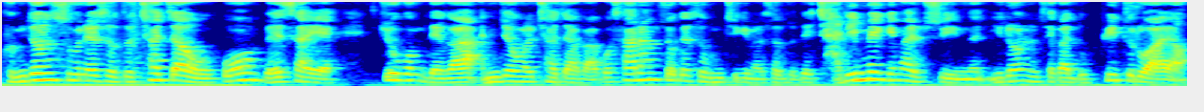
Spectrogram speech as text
금전수운에서도 찾아오고 매사에 조금 내가 안정을 찾아가고 사람 속에서 움직이면서도 내 자리매김할 수 있는 이런 운세가 높이 들어와요.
